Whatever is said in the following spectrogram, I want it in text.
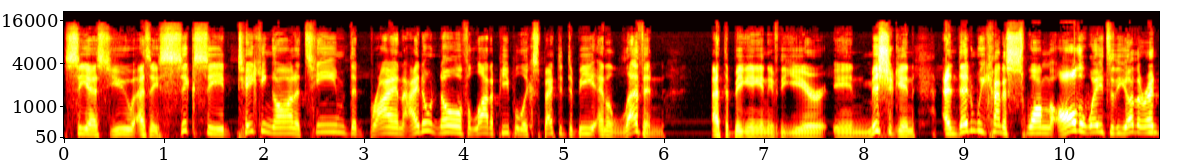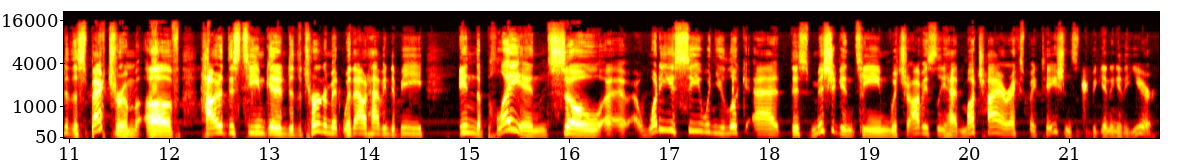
CSU as a six seed taking on a team that Brian I don't know if a lot of people expected to be an eleven at the beginning of the year in Michigan. And then we kind of swung all the way to the other end of the spectrum of how did this team get into the tournament without having to be in the play in. So, uh, what do you see when you look at this Michigan team, which obviously had much higher expectations at the beginning of the year?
